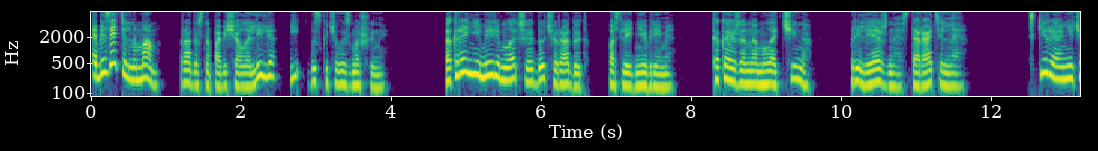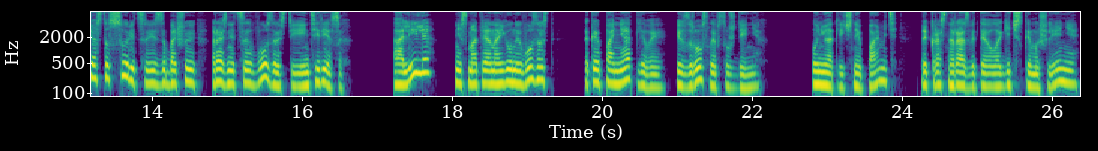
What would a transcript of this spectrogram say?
«Обязательно, мам!» — радостно пообещала Лиля и выскочила из машины. По крайней мере, младшая дочь радует в последнее время. Какая же она молодчина, прилежная, старательная. С Кирой они часто ссорятся из-за большой разницы в возрасте и интересах. А Лиля, несмотря на юный возраст, такая понятливая и взрослая в суждениях. У нее отличная память, прекрасно развитое логическое мышление.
